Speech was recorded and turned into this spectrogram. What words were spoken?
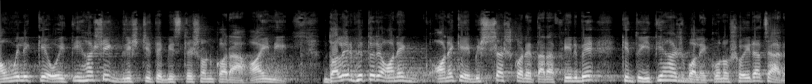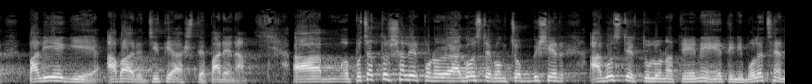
আওয়ামী লীগকে ঐতিহাসিক দৃষ্টিতে বিশ্লেষণ করা হয়নি। দলের ভেতরে অনেক, অনেকে বিশ্বাস করে তারা ফিরবে, কিন্তু ইতিহাস বলে কোনো স্বৈরাচার পালিয়ে গিয়ে আবার জিতে আসতে পারে না। পঁচাত্তর সালের পনেরোই আগস্ট এবং চব্বিশের আগস্টের তুলনা টেনে তিনি বলেছেন,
